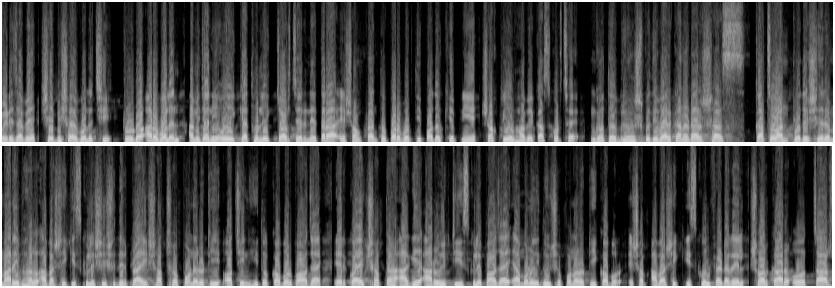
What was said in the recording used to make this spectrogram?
বেড়ে যাবে, সে বিষয়ে বলেছি। ট্রুডো আরও বলেন, আমি জানি ওই ক্যাথলিক চার্চের নেতারা এ সংক্রান্ত পরবর্তী পদক্ষেপ নিয়ে সক্রিয়ভাবে কাজ করছে। গত বৃহস্পতিবার কানাডার শাস কাচোয়ান প্রদেশের মারিভাল আবাসিক স্কুলে শিশুদের প্রায় সাতশো পনেরোটি অচিহ্নিত কবর পাওয়া যায়। এর কয়েক সপ্তাহ আগে আরও একটি স্কুলে পাওয়া যায়, এমনই দুইশো পনেরোটি কবর। এসব আবাসিক স্কুল ফেডারেল সরকার ও চার্চ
